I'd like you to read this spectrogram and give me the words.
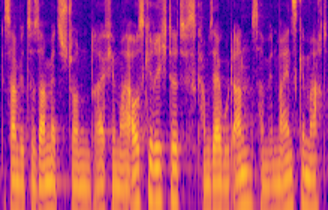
Das haben wir zusammen jetzt schon drei, vier Mal ausgerichtet. Das kam sehr gut an. Das haben wir in Mainz gemacht.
